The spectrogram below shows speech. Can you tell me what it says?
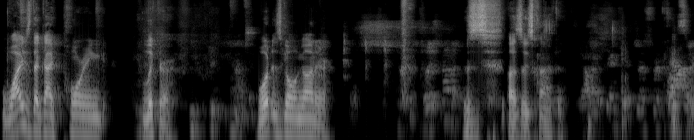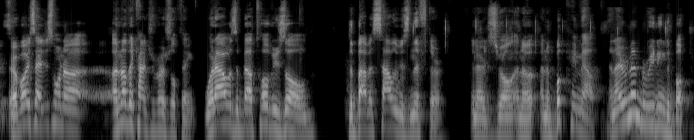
why is that guy pouring liquor? What is going on here? This is Aziz Hanukkah. Rabbi I just want to, another controversial thing. When I was about 12 years old, the Baba Sali was Nifter in Eretz Israel, and a, and a book came out. And I remember reading the book.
